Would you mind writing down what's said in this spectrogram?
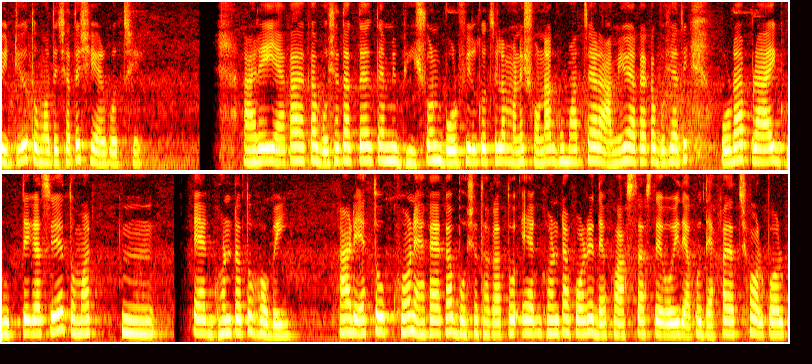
ভিডিও তোমাদের সাথে শেয়ার করছি। আর এই একা একা বসে থাকতে থাকতে আমি ভীষণ বোর ফিল করছিলাম। মানে সোনা ঘুমাচ্ছে আর আমিও একা একা বসে আছি। ওরা প্রায় ঘুরতে গেছে। তোমার এক ঘণ্টা তো হবেই। আর এতক্ষণ একা একা বসে থাকা, তো এক ঘণ্টা পরে দেখো আস্তে আস্তে ওই দেখো দেখা যাচ্ছে অল্প অল্প,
